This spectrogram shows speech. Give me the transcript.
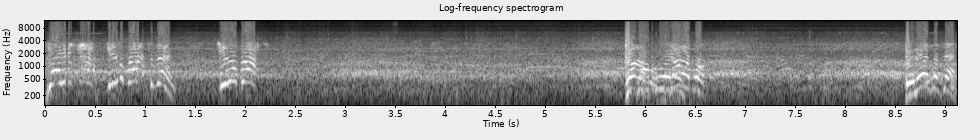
Vem cá, tira o braço, velho. Tira o braço. Joga a boca, joga a. Beleza, Zé?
